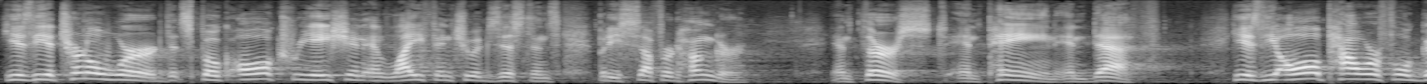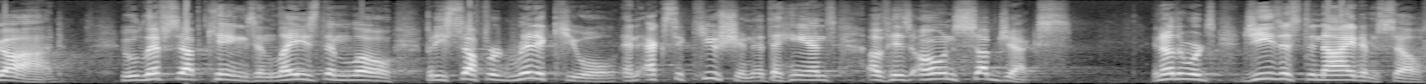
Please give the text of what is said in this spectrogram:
He is the eternal Word that spoke all creation and life into existence, but he suffered hunger and thirst and pain and death. He is the all powerful God who lifts up kings and lays them low, but he suffered ridicule and execution at the hands of his own subjects. In other words, Jesus denied himself.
